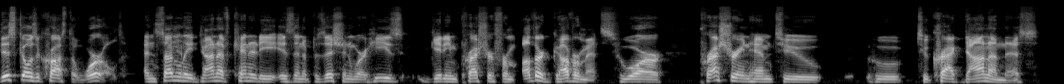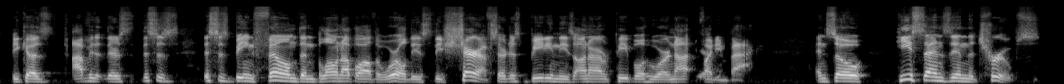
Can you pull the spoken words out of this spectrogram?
this goes across the world. And suddenly, John F. Kennedy is in a position where he's getting pressure from other governments who are pressuring him to who to crack down on this because obviously there's this is this is being filmed and blown up all the world. These these sheriffs are just beating these unarmed people who are not yeah. fighting back. And so he sends in the troops,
